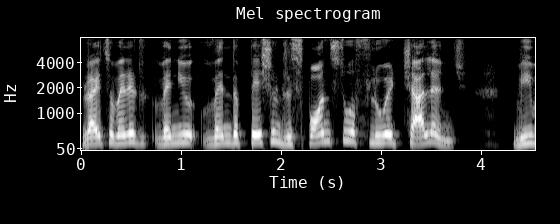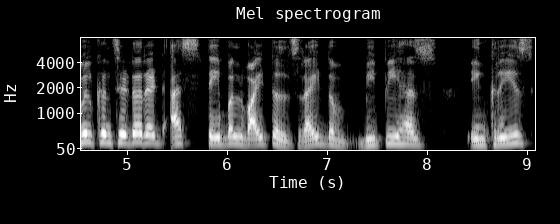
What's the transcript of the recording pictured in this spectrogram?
right? So when it when you when the patient responds to a fluid challenge, we will consider it as stable vitals, right? The BP has increased,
